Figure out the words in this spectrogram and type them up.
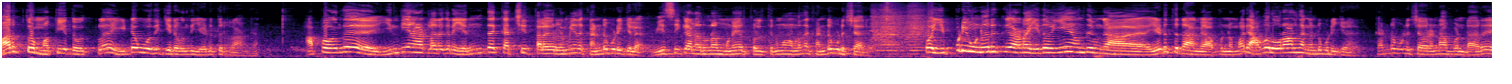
மருத்துவ மத்திய தொகுப்பில் இடஒதுக்கீடை வந்து எடுத்துடுறாங்க. அப்போ வந்து இந்திய நாட்டில் இருக்கிற எந்த கட்சி தலைவர்களுமே இதை கண்டுபிடிக்கல. விசிகா நிறுவனம் முனைவர் தொழில் திருமணம் தான் கண்டுபிடிச்சார். ஓ இப்படி ஒன்று இருக்குது ஆனால் இதை ஏன் வந்து இவங்க எடுத்துட்டாங்க அப்படின்ற மாதிரி அவர் ஒரு ஆள் தான் கண்டுபிடிக்கிறாரு. கண்டுபிடிச்சவர் என்ன பண்ணுறாரு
